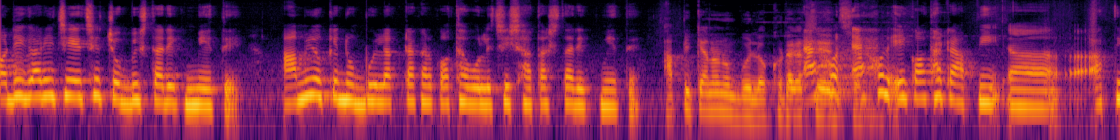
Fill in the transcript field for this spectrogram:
অডি গাড়ি চেয়েছে চব্বিশ তারিখ মেতে। আমি ওকে নব্বই লাখ টাকার কথা বলেছি সাতাশ তারিখ মেতে। আপনি কেন নব্বই লক্ষ টাকা এখন এখন এই কথাটা আপনি আপনি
